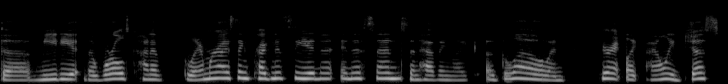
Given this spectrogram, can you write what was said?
the media, the world kind of glamorizing pregnancy in a, in a sense and having like a glow. And here, I- like, I only just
